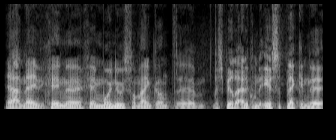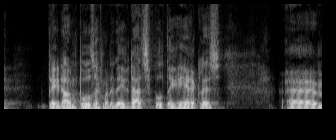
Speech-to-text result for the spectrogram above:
Ja, nee, geen, eh, geen mooi nieuws van mijn kant. Eh, we speelden eigenlijk om de eerste plek in de play-down pool, zeg maar, de degradatiepool tegen Heracles. Ehm,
